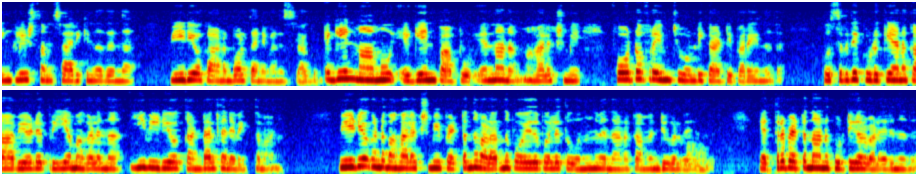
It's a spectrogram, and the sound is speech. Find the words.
ഇംഗ്ലീഷ് സംസാരിക്കുന്നതെന്ന് വീഡിയോ കാണുമ്പോൾ തന്നെ മനസ്സിലാകും. എഗെയിൻ മാമു എഗെയിൻ പാപ്പു എന്നാണ് മഹാലക്ഷ്മി ഫോട്ടോ ഫ്രെയിം ചൂണ്ടിക്കാട്ടി പറയുന്നത്. കുസൃതി കുടുക്കിയാണ് കാവ്യയുടെ പ്രിയ മകളെന്ന് ഈ വീഡിയോ കണ്ടാൽ തന്നെ വ്യക്തമാണ്. വീഡിയോ കണ്ട് മഹാലക്ഷ്മി പെട്ടെന്ന് വളർന്നു പോയതുപോലെ തോന്നുന്നുവെന്നാണ് കമന്റുകൾ വരുന്നത്. എത്ര പെട്ടെന്നാണ് കുട്ടികൾ വളരുന്നത്?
